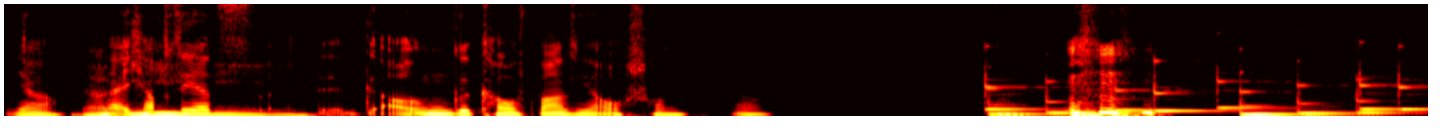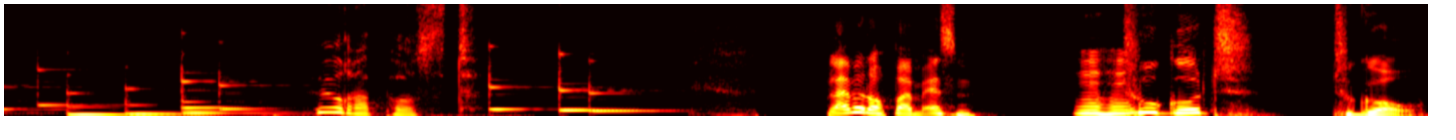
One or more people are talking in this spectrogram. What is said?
Ja, ja ich habe sie jetzt äh, umgekauft, war sie ja auch schon. Ja. Hörerpost. Bleiben wir doch beim Essen. Mhm. Too good to go.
